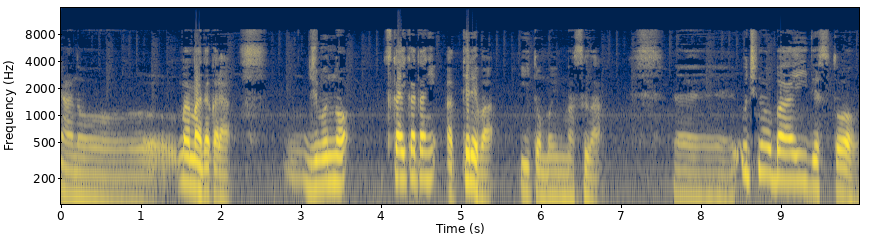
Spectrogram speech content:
あのー、まあまあだから、自分の使い方に合ってればいいと思いますが、えー、うちの場合ですと、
